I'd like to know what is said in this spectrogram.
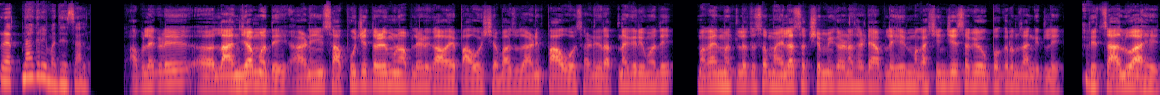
रत्नागिरीमध्ये चालतात? आपल्याकडे लांजामध्ये आणि सापूचे तळे म्हणून आपल्याकडे गाव आहे पावसच्या बाजूला आणि पावस आणि रत्नागिरीमध्ये मग म्हटलं तसं महिला सक्षमीकरणासाठी आपले हे मगाशी जे सगळे उपक्रम सांगितले ते चालू आहेत.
